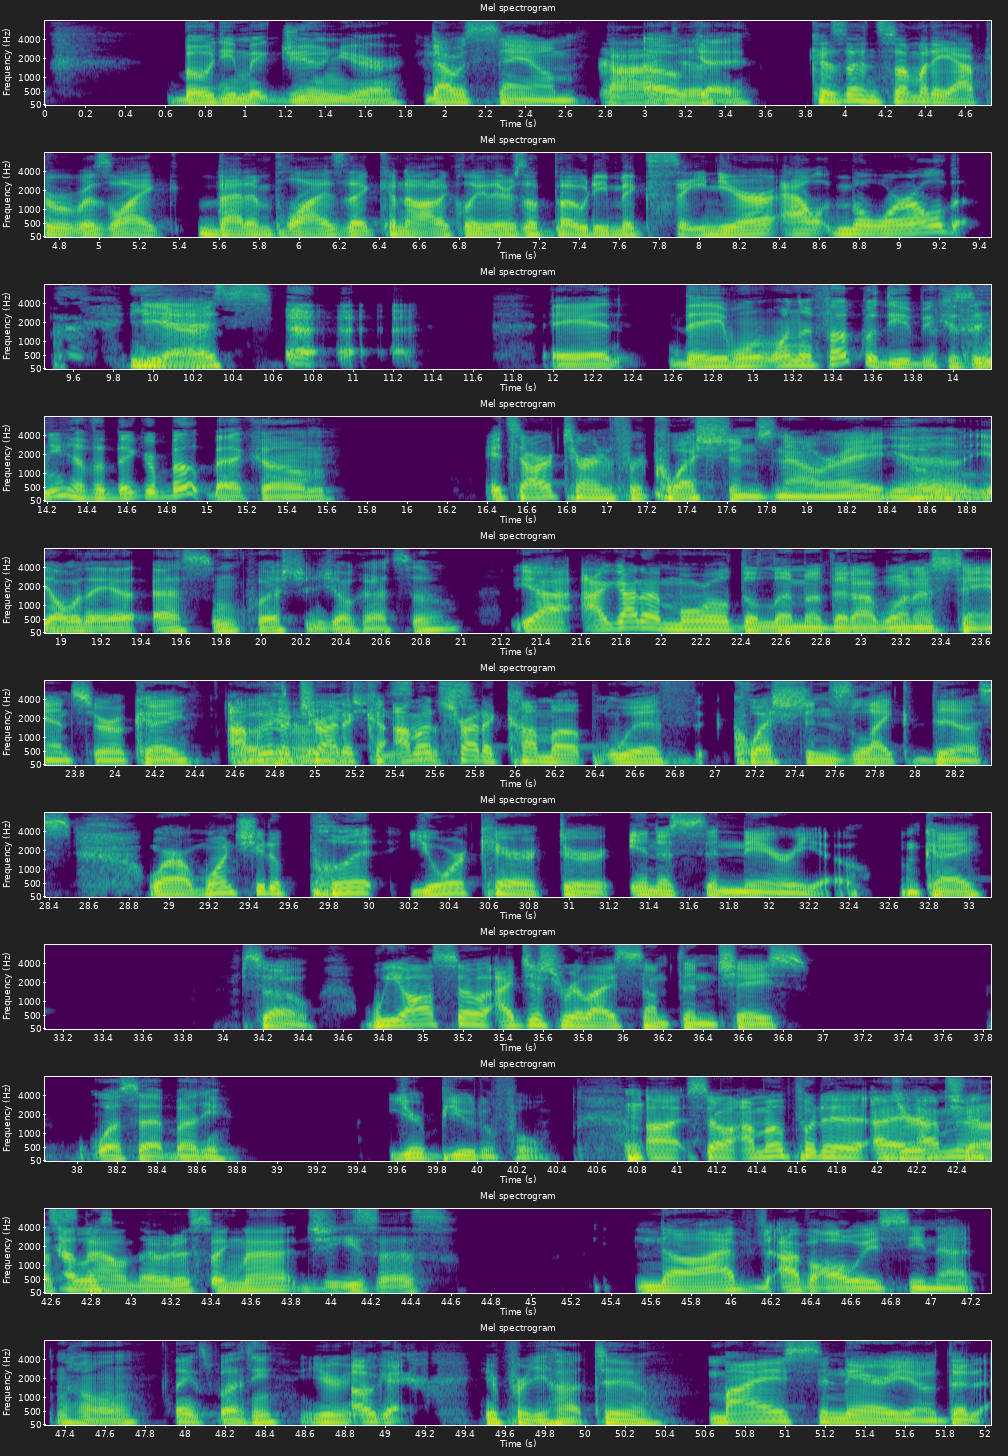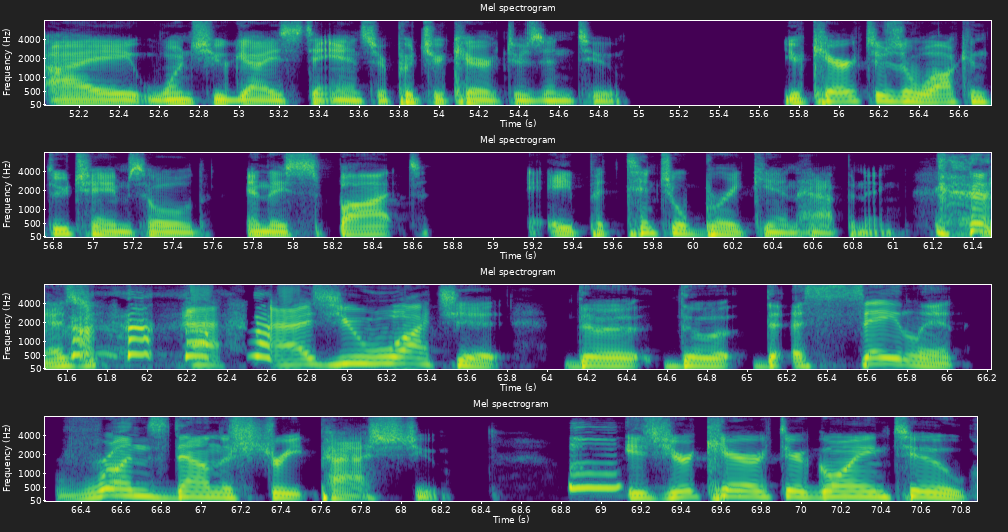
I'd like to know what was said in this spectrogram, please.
Boaty McJr. That was Sam. okay. Because then somebody afterward was like, that implies that canonically there's a Boaty McSenior out in the world. Yes. And they won't want to fuck with you because then you have a bigger boat back home. It's our turn for questions now, right? Yeah. Ooh. Y'all want to a- ask some questions? Y'all got some? Yeah, I got a moral dilemma that I want us to answer. Okay, I'm Go gonna try to. co- I'm gonna try to come up with questions like this, where I want you to put your character in a scenario. Okay. So we also, I just realized something, Chase. What's that, buddy? You're beautiful. Uh, so I'm gonna put a. I, You're I'm just tell us. now noticing that? Jesus. No, I've I've always seen that. Oh, thanks, buddy. You're Okay. you're pretty hot too. My scenario that I want you guys to answer, put your characters into. Your characters are walking through Chameshold and they spot a potential break-in happening. And as, you, a- as you watch it, the the the assailant runs down the street past you. Is your character going to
